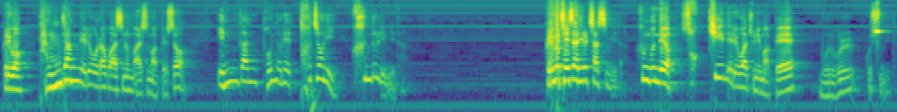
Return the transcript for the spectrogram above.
그리고 당장 내려오라고 하시는 말씀 앞에서 인간 본연의 터전이 흔들립니다. 그리고 제자리를 찾습니다. 흥분되어 속히 내려와 주님 앞에 무릎을 꿇습니다.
